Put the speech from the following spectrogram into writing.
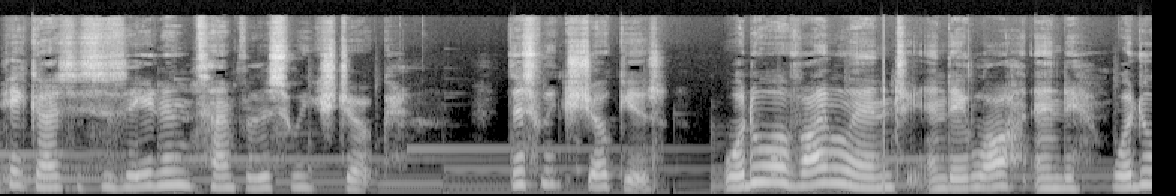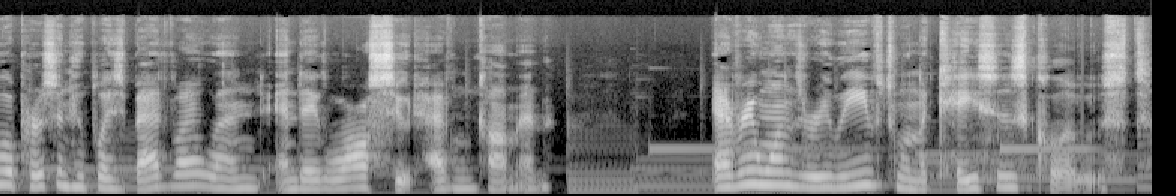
Hey guys, this is Aiden. Time for this week's joke. This week's joke is: What do a violin and a law and what do a person who plays bad violin and a lawsuit have in common? Everyone's relieved when the case is closed.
